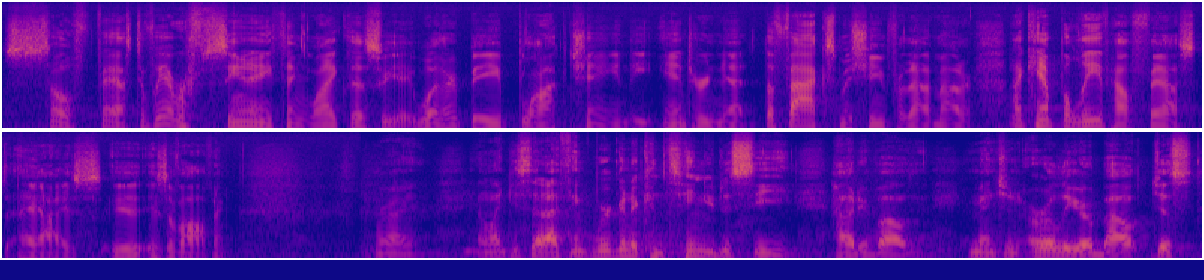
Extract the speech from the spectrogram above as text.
so fast. Have we ever seen anything like this, whether it be blockchain, the internet, the fax machine for that matter? I can't believe how fast AI is, is evolving. Right. And like you said, I think we're going to continue to see how it evolves. You mentioned earlier about just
